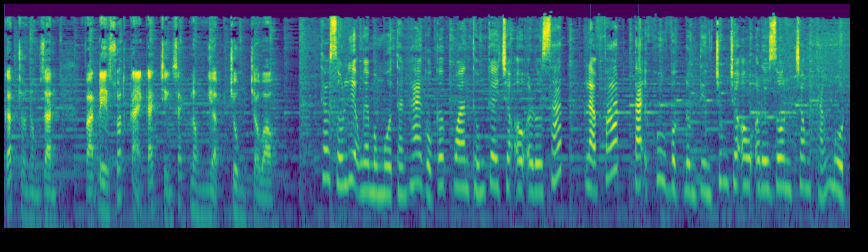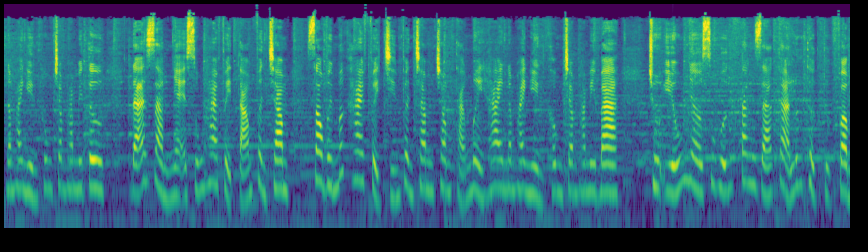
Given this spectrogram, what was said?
cấp cho nông dân và đề xuất cải cách chính sách nông nghiệp chung châu Âu. Theo số liệu ngày 1 tháng 2 của cơ quan thống kê châu Âu Eurostat, lạm phát tại khu vực đồng tiền chung châu Âu Eurozone trong tháng 1 năm 2024 đã giảm nhẹ xuống 2,8% so với mức 2,9% trong tháng 12 năm 2023, chủ yếu nhờ xu hướng tăng giá cả lương thực thực phẩm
